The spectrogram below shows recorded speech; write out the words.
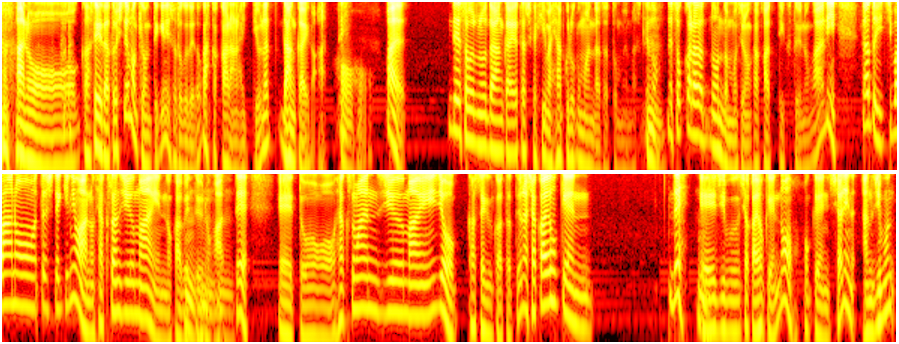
あのー稼いだとしても基本的に所得税とかかからないっていうような段階があって、まあ、で、その段階は確か今106万だったと思いますけど、うん。でそこからどんどんもちろんかかっていくというのがあり、であと一番あの私的にはあの130万円の壁というのがあって、えっ、と、130万円以上稼ぐ方っていうのは社会保険で、うん。えー自分、社会保険の保険者に、あの自分、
